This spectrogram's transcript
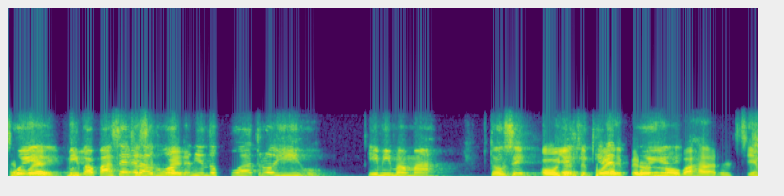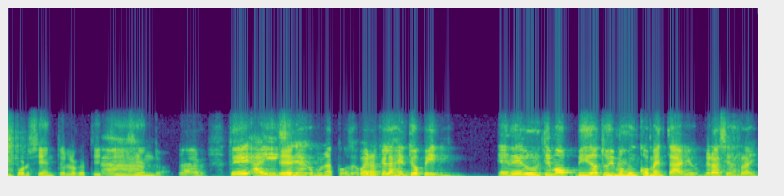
puede. Mi papá se graduó teniendo cuatro hijos y mi mamá. Entonces, oye, se puede, pero no vas a dar el 100%, es lo que te estoy diciendo. Claro. Entonces, ahí sería como una cosa, bueno, que la gente opine. En el último video tuvimos un comentario. Gracias, Ray.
